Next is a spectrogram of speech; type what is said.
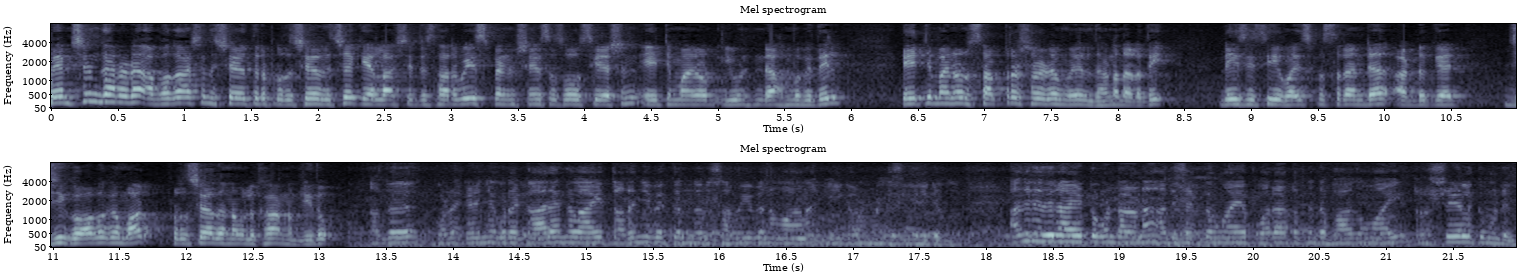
പെൻഷൻകാരുടെ അവകാശ നിഷേധത്തിൽ പ്രതിഷേധിച്ച് Kerala state service pensioners association Ettumanoor യൂണിറ്റിന്റെ ആഭിമുഖ്യത്തിൽ ഏറ്റുമാനൂർ സബ് ട്രഷറിയുടെ മുന്നിൽ ധർണ നടത്തി. D C C vice president advocate G Gopakumar പ്രതിഷേധം ഉദ്ഘാടനം ചെയ്തു. അത് കഴിഞ്ഞ കുറെ കാലങ്ങളായി തടഞ്ഞു വെക്കുന്ന ഒരു സമീപനമാണ് ഈ ഗവൺമെന്റ് സ്വീകരിക്കുന്നത്. അതിനെതിരായിട്ടുകൊണ്ടാണ് അതിശക്തമായ പോരാട്ടത്തിന്റെ ഭാഗമായി ട്രഷറികൾക്ക് മുന്നിൽ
